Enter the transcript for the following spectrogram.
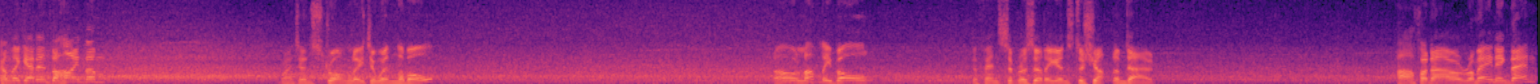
Can they get in behind them? Went in strongly to win the ball. Oh, lovely ball. Defensive Brazilians to shut them down. Half an hour remaining then.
